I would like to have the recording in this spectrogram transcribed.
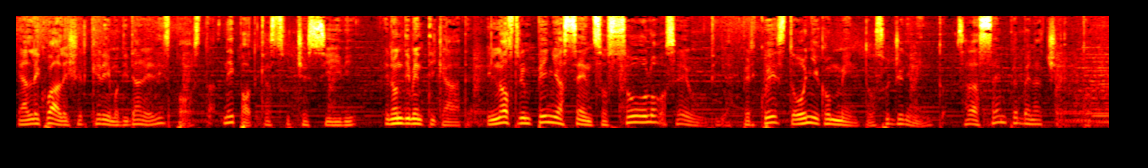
e alle quali cercheremo di dare risposta nei podcast successivi. E non dimenticate, il nostro impegno ha senso solo se è utile. Per questo ogni commento o suggerimento sarà sempre ben accetto.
